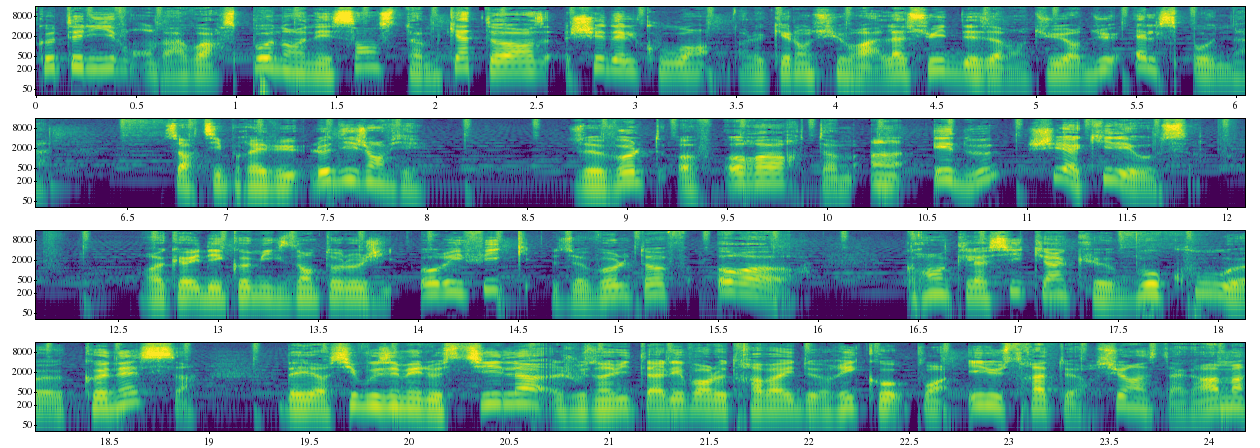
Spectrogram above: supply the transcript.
Côté livre, on va avoir Spawn Renaissance tome 14 chez Delcourt, dans lequel on suivra la suite des aventures du Hellspawn. Sortie prévue le 10 janvier. The Vault of Horror tome 1 et 2 chez Aquileos. Recueil des comics d'anthologie horrifique The Vault of Horror. Grand classique hein, que beaucoup euh, connaissent. D'ailleurs, si vous aimez le style, je vous invite à aller voir le travail de rico.illustrateur sur Instagram,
